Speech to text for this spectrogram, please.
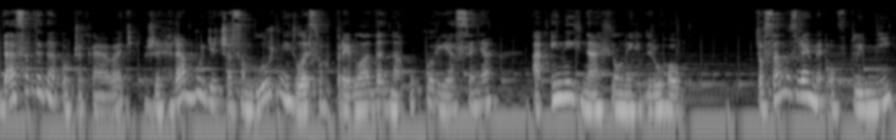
Dá sa teda očakávať, že hrab bude časom v lužných lesoch prevládať na úkor jaseňa a iných náchylných druhov. To samozrejme ovplyvní,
